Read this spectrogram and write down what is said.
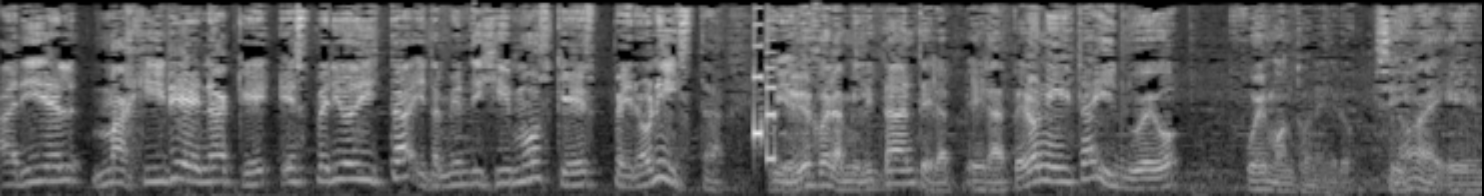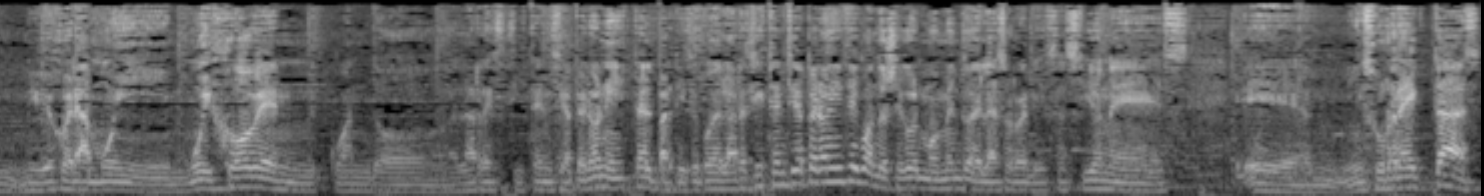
Ariel Magirena, que es periodista y también dijimos que es peronista. Mi viejo era militante, era, era peronista y luego fue montonero. ¿no? Eh, mi viejo era muy, muy joven cuando la resistencia peronista, él participó de la resistencia peronista y cuando llegó el momento de las organizaciones eh, insurrectas,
